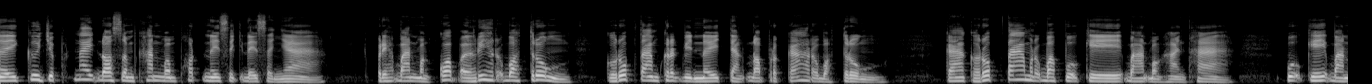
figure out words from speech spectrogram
ន័យគឺជាផ្នែកដ៏សំខាន់បំផុតនៃសេចក្តីសញ្ញា ព្រះបានបង្គាប់ឲ្យរាជរបស់ទ្រង់គោរពតាមក្រឹតវិន័យទាំង10ប្រការរបស់ទ្រង់ការគោរពតាមរបស់ពួកគេបានបង្ហាញថា ពួកគេបាន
